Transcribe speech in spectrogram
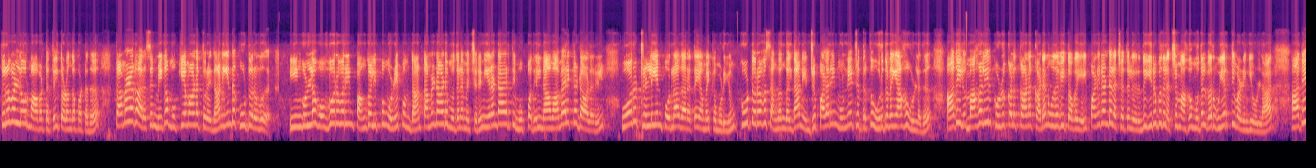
திருவள்ளூர் மாவட்டத்தில் தொடங்கப்பட்டது. தமிழக அரசின் மிக முக்கியமான துறைதான் இந்த கூட்டுறவு. இங்குள்ள ஒவ்வொருவரின் பங்களிப்பும் உழைப்பும் தான் தமிழ்நாடு முதலமைச்சரின் இரண்டாயிரத்தி முப்பதில் நாம் அமெரிக்க டாலரில் ஒரு டிரில்லியன் பொருளாதாரத்தை அமைக்க முடியும். கூட்டுறவு சங்கங்கள் தான் என்று பலரின் முன்னேற்றத்திற்கு உறுதுணையாக உள்ளது. அதிலும் மகளிர் குழுக்களுக்கான கடன் உதவி தொகையை பனிரெண்டு லட்சத்திலிருந்து இருபது லட்சமாக முதல்வர் உயர்த்தி வழங்கியுள்ளார். அதே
